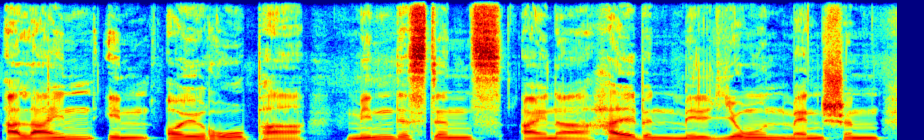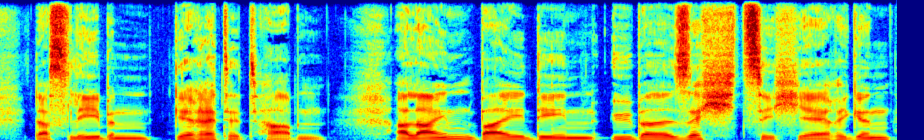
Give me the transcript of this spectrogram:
allein in Europa mindestens einer halben Million Menschen das Leben gerettet haben. Allein bei den über 60-Jährigen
